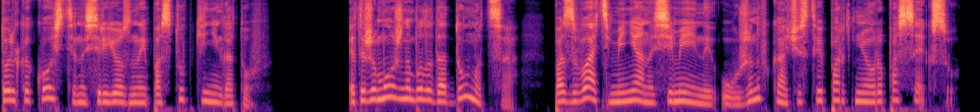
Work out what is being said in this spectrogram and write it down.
Только Костя на серьезные поступки не готов. Это же можно было додуматься, позвать меня на семейный ужин в качестве партнера по сексу.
